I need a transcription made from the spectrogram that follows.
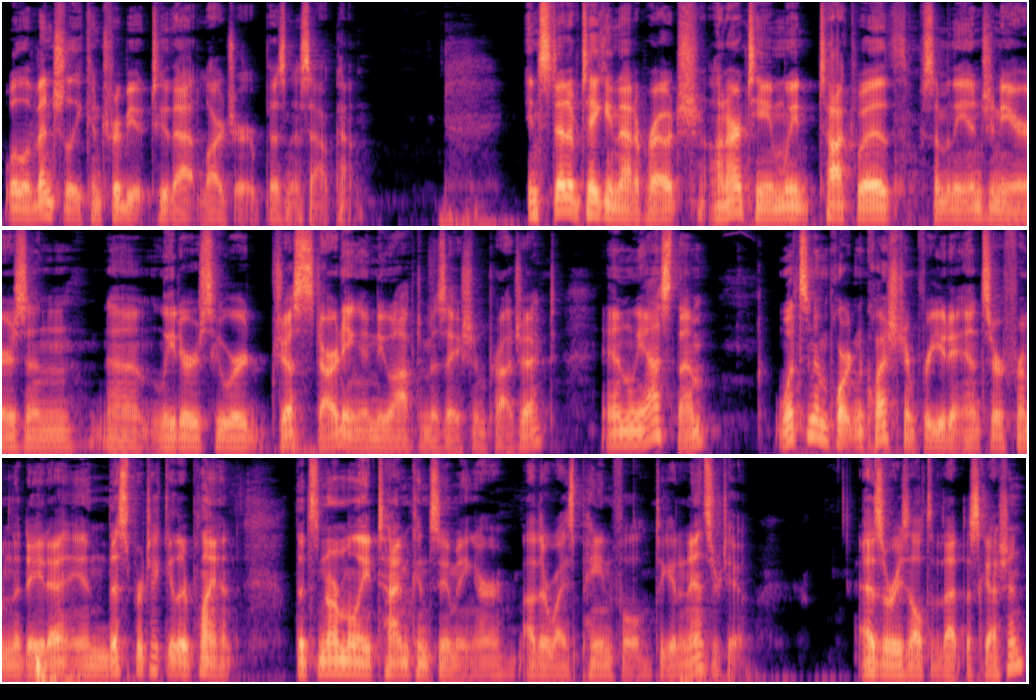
will eventually contribute to that larger business outcome. Instead of taking that approach, on our team, we talked with some of the engineers and uh, leaders who were just starting a new optimization project, and we asked them, What's an important question for you to answer from the data in this particular plant that's normally time consuming or otherwise painful to get an answer to? As a result of that discussion,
